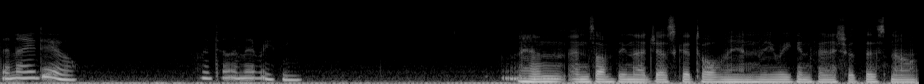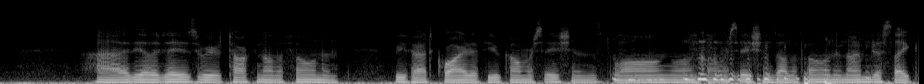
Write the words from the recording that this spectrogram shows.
then I do. I tell him everything. And and something that Jessica told me, and maybe we can finish with this note. Uh, the other days we were talking on the phone, and we've had quite a few conversations, long, long conversations on the phone, and I'm just like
